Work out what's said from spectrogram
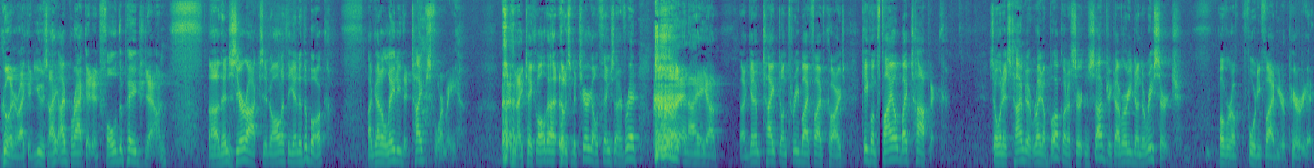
good or I could use, I, I bracket it, fold the page down, uh, then Xerox it all at the end of the book. I've got a lady that types for me. and I take all that, those material things that I've read and I uh, uh, get them typed on three by five cards, keep them filed by topic. So when it's time to write a book on a certain subject, I've already done the research over a 45 year period.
